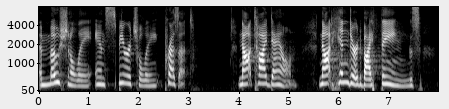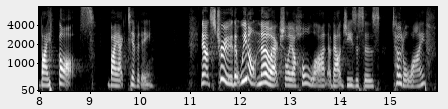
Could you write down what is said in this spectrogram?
emotionally, and spiritually present, not tied down, not hindered by things, by thoughts, by activity. Now, it's true that we don't know actually a whole lot about Jesus' total life.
